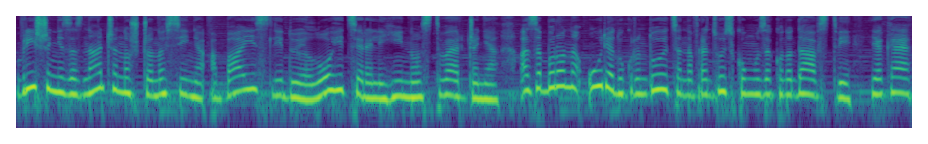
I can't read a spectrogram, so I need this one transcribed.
В рішенні зазначено, що носіння абаї слідує логіці релігійного ствердження, а заборона уряду ґрунтується на французькому законодавстві, яке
